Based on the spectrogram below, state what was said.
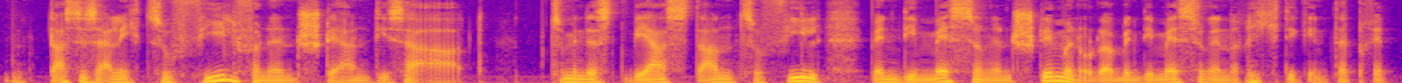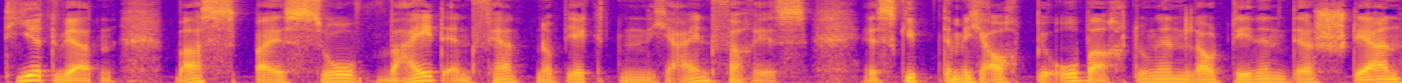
und das ist eigentlich zu viel für einen Stern dieser Art. Zumindest wäre es dann zu viel, wenn die Messungen stimmen oder wenn die Messungen richtig interpretiert werden, was bei so weit entfernten Objekten nicht einfach ist. Es gibt nämlich auch Beobachtungen, laut denen der Stern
